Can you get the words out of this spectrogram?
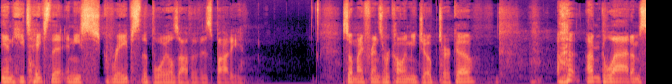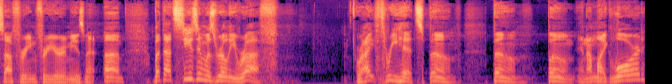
And he takes that and he scrapes the boils off of his body. So my friends were calling me Job Turco. I'm glad I'm suffering for your amusement. Um, but that season was really rough, right? Three hits, boom, boom, boom. And I'm like, Lord,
